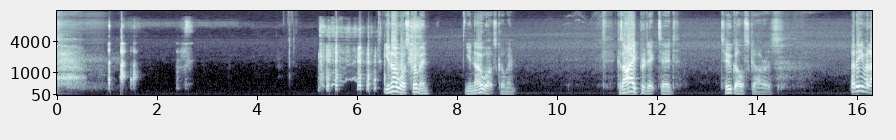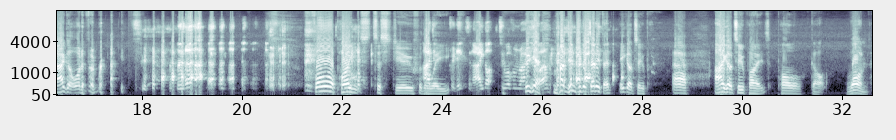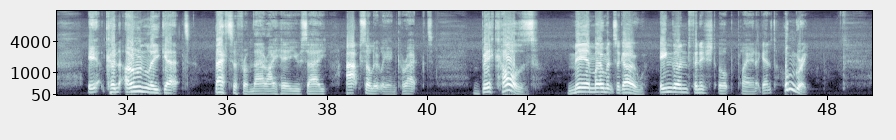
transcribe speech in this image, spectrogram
you know what's coming. You know what's coming. Because I predicted two goal scorers. And even I got one of them right. Four points to Stu for the I didn't week. predict, and I got two of them right yeah, well. Matt didn't predict anything. He got two. Uh, I got two points. Paul got one. It can only get better from there, I hear you say. Absolutely incorrect. Because mere moments ago, England finished up playing against Hungary.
